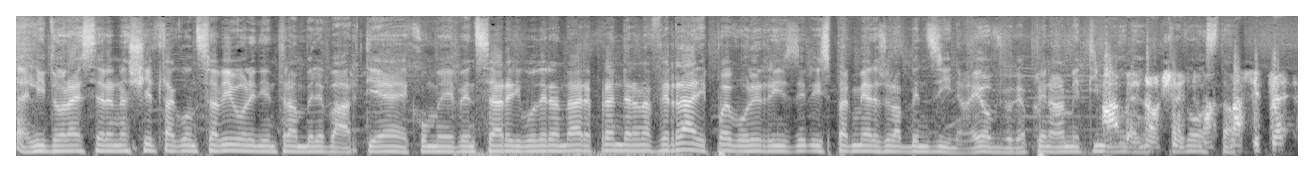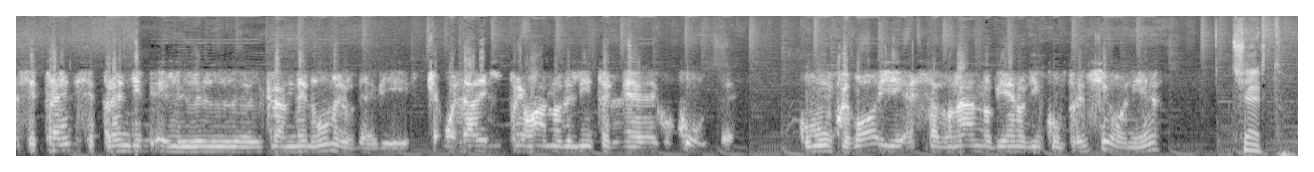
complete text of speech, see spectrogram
Eh, lì dovrà essere una scelta consapevole di entrambe le parti, eh? come pensare di poter andare a prendere una Ferrari e poi voler ris- risparmiare sulla benzina. È ovvio che appena la metti in. Ah, no, certo, ma, ma se, pre- se, prendi, se, prendi, il, grande nome lo devi. Cioè, guardate il primo anno dell'Inter con Conte. Comunque poi è stato un anno pieno di incomprensioni. Eh? Certo.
